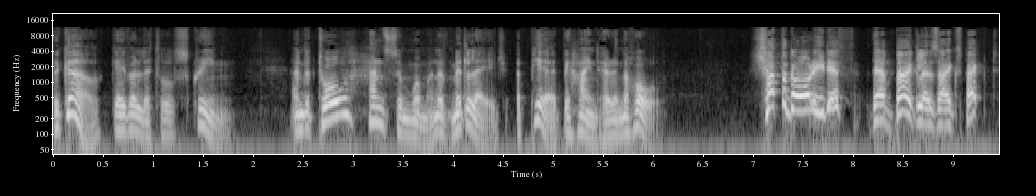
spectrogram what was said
The girl gave a little scream, and a tall, handsome woman of middle age appeared behind her in the hall. Shut the door, Edith! They're burglars, I expect.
